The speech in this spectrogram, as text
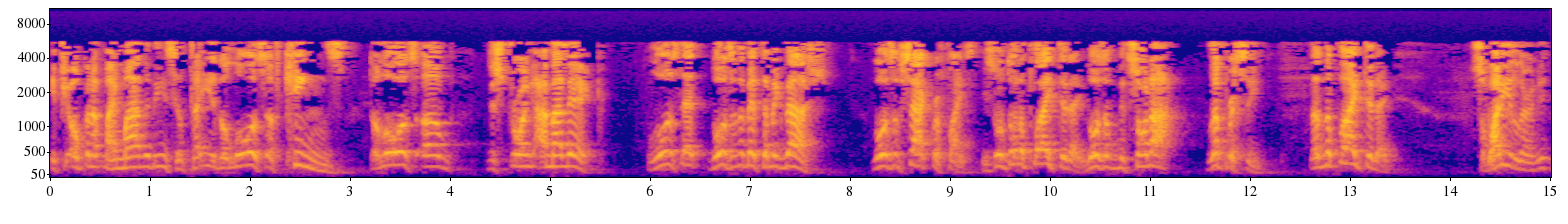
if you open up Maimonides, he'll tell you the laws of kings, the laws of destroying Amalek, laws that laws of the Bet HaMikdash, laws of sacrifice. These laws don't apply today. Laws of mitzorah leprosy. Doesn't apply today. So why do you learn it?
